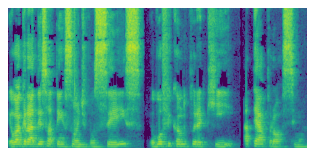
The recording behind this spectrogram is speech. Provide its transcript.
Eu agradeço a atenção de vocês, eu vou ficando por aqui, até a próxima.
